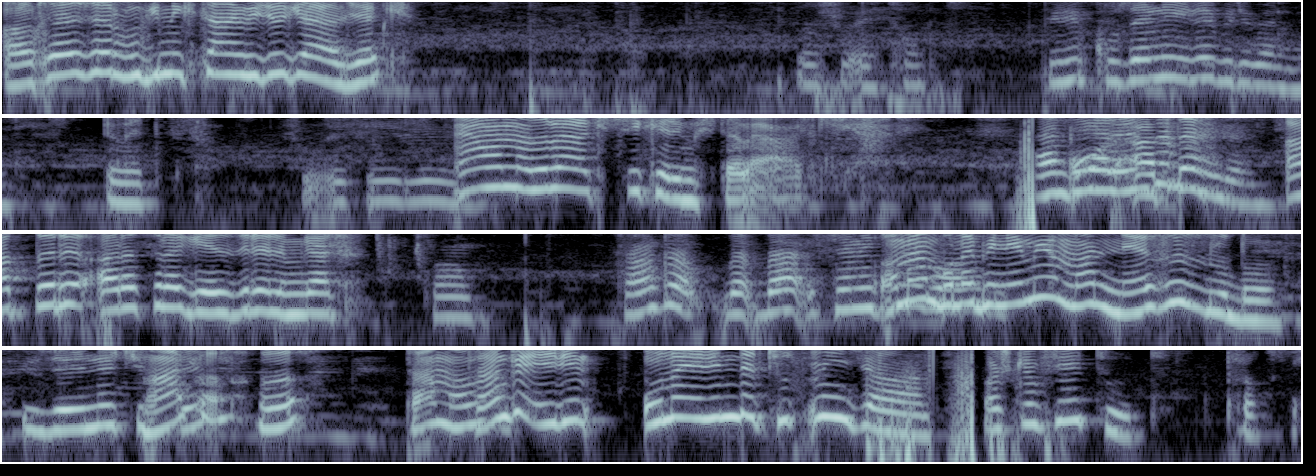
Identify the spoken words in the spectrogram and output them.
Arkadaşlar bugün iki tane video gelecek. Ben şu et al. Biri kuzeniyle biri benimle. Evet. Şu etini yiyeyim. E onunla da belki çekerim işte belki yani. Kanka Aa, gel atla, atları ara sıra gezdirelim gel. Tamam. Kanka ben, ben seninki Ama buna binemiyorum lan ne hızlı bu. üzerine Ne çıktı. yapıyor lan bu? Tamam. Kanka elin onu elinde tutmayacaksın. Başka bir şey tut. Proxy.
